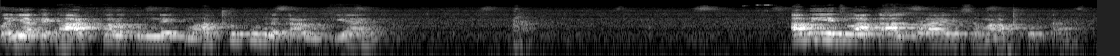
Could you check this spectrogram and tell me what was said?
मैया के घाट पर तुमने एक महत्वपूर्ण काम किया है। अब ये जो अकाल पड़ा है ये समाप्त होता है।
